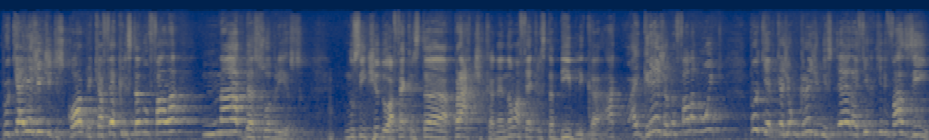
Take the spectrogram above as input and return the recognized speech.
Porque aí a gente descobre que a fé cristã não fala nada sobre isso. No sentido, a fé cristã prática, né? não a fé cristã bíblica. A, a igreja não fala muito. Por quê? Porque já é um grande mistério, aí fica aquele vazio.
